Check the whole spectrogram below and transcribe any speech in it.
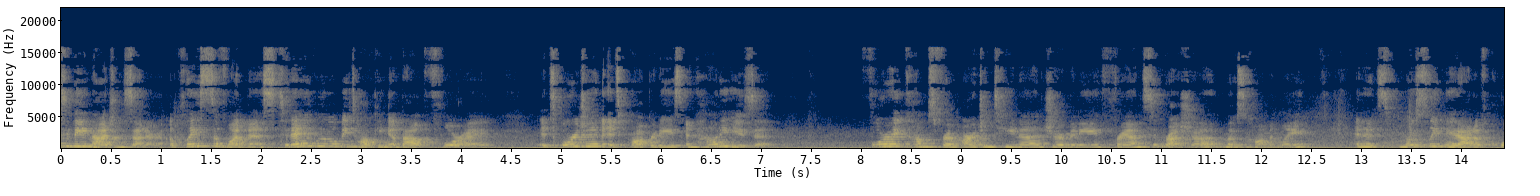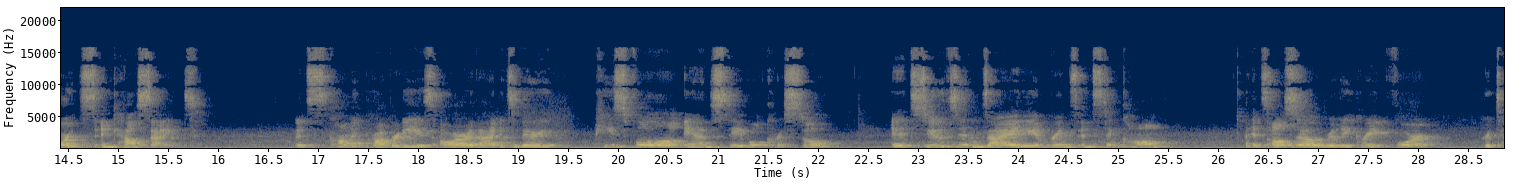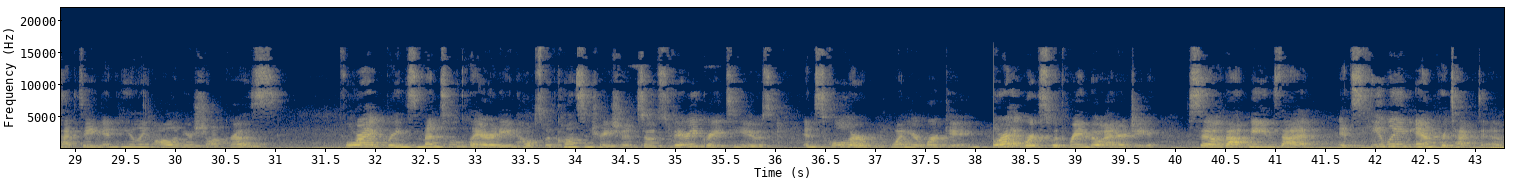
to the Imagine Center, a place of oneness. Today we will be talking about fluorite, its origin, its properties, and how to use it. Fluorite comes from Argentina, Germany, France, and Russia, most commonly, and it's mostly made out of quartz and calcite. Its common properties are that it's a very peaceful and stable crystal. It soothes anxiety and brings instant calm. It's also really great for protecting and healing all of your chakras. Fluorite brings mental clarity and helps with concentration, so it's very great to use in school or when you're working. Fluorite works with rainbow energy, so that means that it's healing and protective.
